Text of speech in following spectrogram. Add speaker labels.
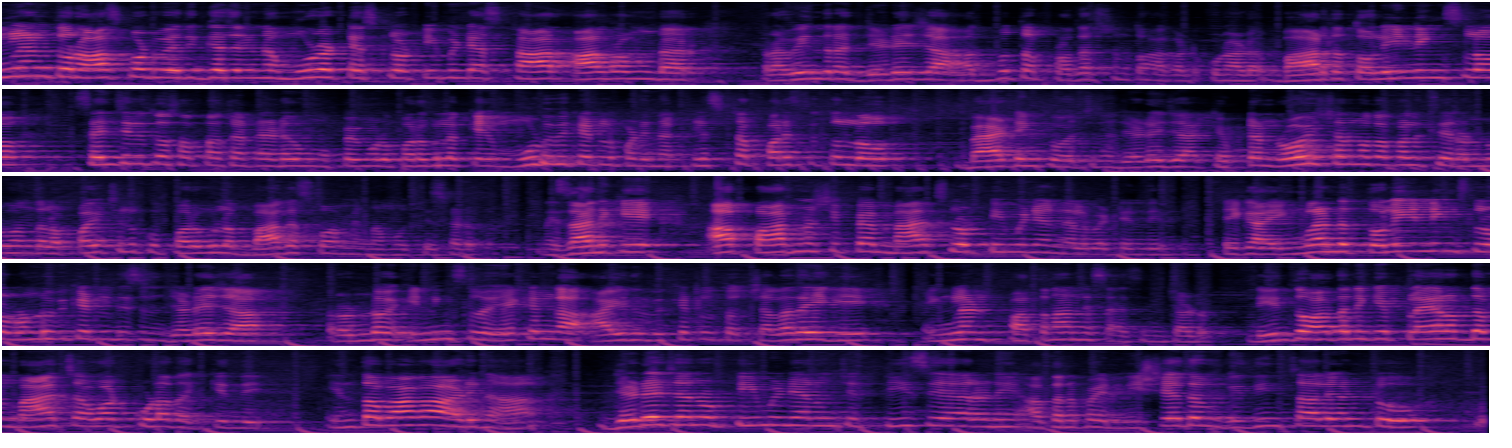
Speaker 1: ఇంగ్లాండ్తో రాస్కోట్ వేదికగా జరిగిన మూడో టెస్ట్లో Team India star allrounder Ravindra Jadeja అద్భుత ప్రదర్శనతో ఆకట్టుకున్నాడు. భారత తొలి ఇన్నింగ్స్లో సెంచరీతో సత్తా చాటాడు. ముప్పై మూడు పరుగులకే మూడు వికెట్లు పడిన క్లిష్ట పరిస్థితుల్లో బ్యాటింగ్కి వచ్చిన జడేజా కెప్టెన్ రోహిత్ శర్మతో కలిసి రెండు వందల పైచులకు పరుగుల భాగస్వామ్యం నమోదు చేశాడు. నిజానికి ఆ పార్ట్నర్షిప్ మ్యాచ్లో టీమిండియా నిలబెట్టింది. ఇక ఇంగ్లాండ్ తొలి ఇన్నింగ్స్లో రెండు వికెట్లు తీసిన జడేజా రెండో ఇన్నింగ్స్లో ఏకంగా ఐదు వికెట్లతో చెలరేగి ఇంగ్లాండ్ పతనాన్ని శాసించాడు. దీంతో అతనికి player of the match award కూడా దక్కింది. ఇంత బాగా ఆడిన జడేజాను టీమిండియా నుంచి తీసేయాలని అతనిపై నిషేధం విధించాలి అంటూ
